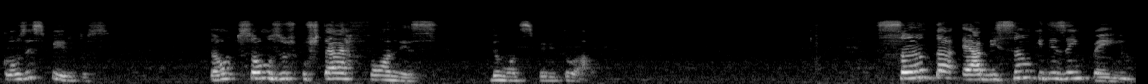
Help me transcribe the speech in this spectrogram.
com os espíritos. Então, somos os, os telefones do mundo espiritual. Santa é a missão que desempenho,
